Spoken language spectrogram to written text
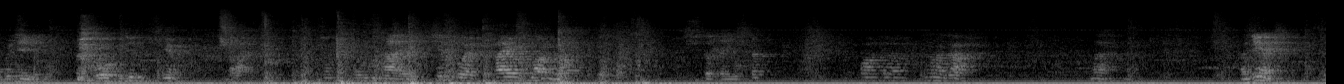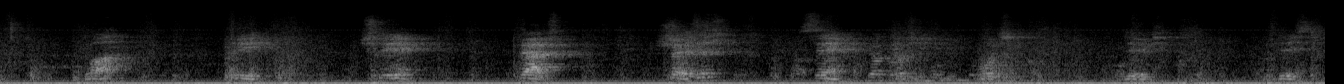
будильник. О, будильник? Нет. А, и чувствую, а я манго. Что-то есть так? Пата, нога. Да. Один, два, три, четыре, пять, шесть, семь, восемь, девять, десять,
